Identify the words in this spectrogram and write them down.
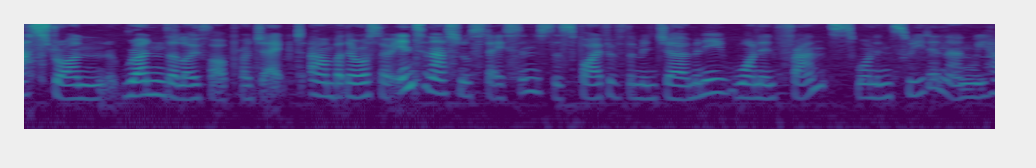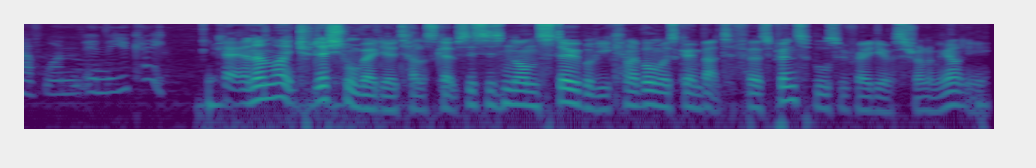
Astron run the LOFAR project. Um, but there are also international stations. There's five of them in Germany, one in France, one in Sweden, and we have one in the UK. Okay, and unlike traditional radio telescopes, this is non-steerable. You're kind of almost going back to first principles of radio astronomy, aren't you?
